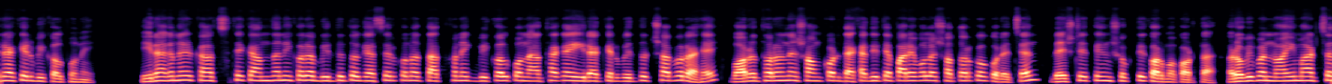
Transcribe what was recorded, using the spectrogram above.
ইরাকের বিকল্প নেই। ইরানের কাছ থেকে আমদানি করা বিদ্যুৎ ও গ্যাসের কোনো তাৎক্ষণিক বিকল্প না থাকায় ইরাকের বিদ্যুৎ সরবরাহে বড় ধরনের সংকট দেখা দিতে পারে বলে সতর্ক করেছেন দেশটির তিন শক্তি কর্মকর্তা। রবিবার নয় মার্চে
